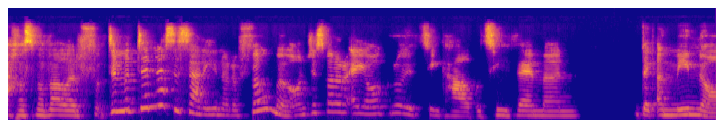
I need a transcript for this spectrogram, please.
achos mae fel yr... Dim, dim necessary hyn o'r FOMO, ond jyst fel yr eogrwydd ti'n cael bod ti ddim yn deg, ymuno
